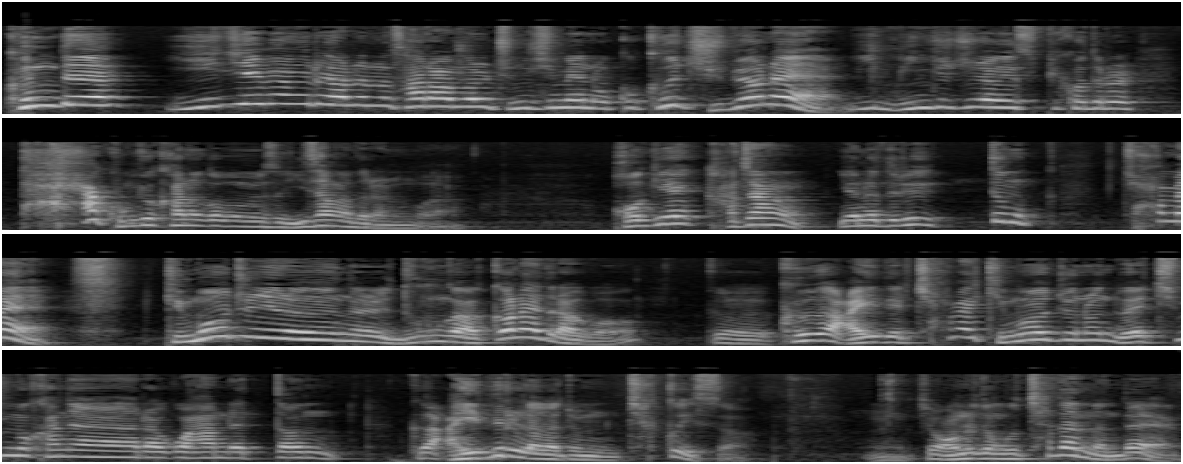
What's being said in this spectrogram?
근데 이재명이라는 사람을 중심에 놓고 그 주변에 이 민주주정의 스피커들을 다 공격하는 거 보면서 이상하더라는 거야. 거기에 가장 얘네들이 뜸 처음에 김어준을 누군가 꺼내더라고. 그, 그 아이들이 처음에 김어준은 왜 침묵하냐라고 하랬던 그 아이들을 내가 좀 찾고 있어. 음, 좀 어느 정도 찾았는데,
